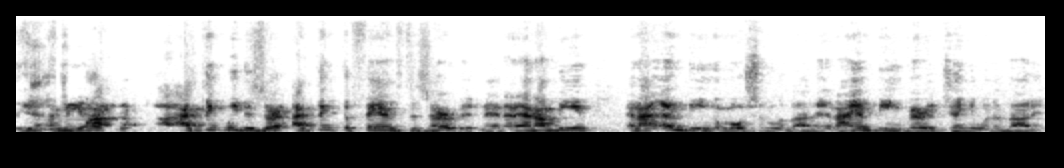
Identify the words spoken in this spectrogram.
He, yeah, I, mean, I, I, think we deserve. I think the fans deserve it, man. And, and, I'm being, and I am being emotional about it, and I am being very genuine about it.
